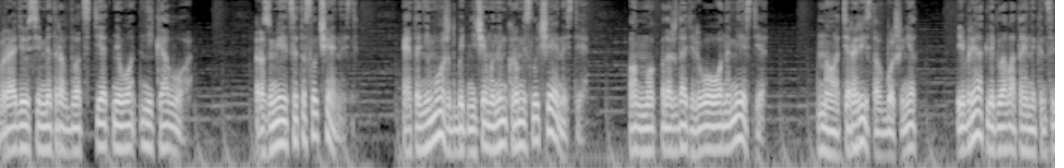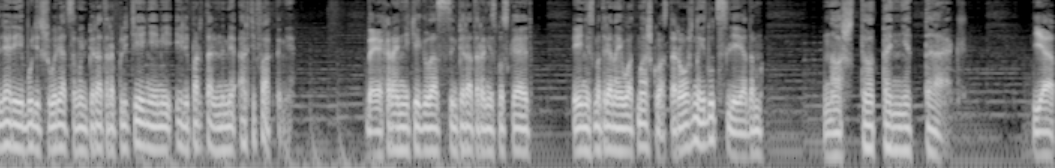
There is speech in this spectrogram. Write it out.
В радиусе метров двадцати от него никого. Разумеется, это случайность. Это не может быть ничем иным, кроме случайности. Он мог подождать Львова на месте, но террористов больше нет — и вряд ли глава тайной канцелярии будет швыряться в императора плетениями или портальными артефактами. Да и охранники глаз с императора не спускают, и, несмотря на его отмашку, осторожно идут следом. Но что-то не так. Я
